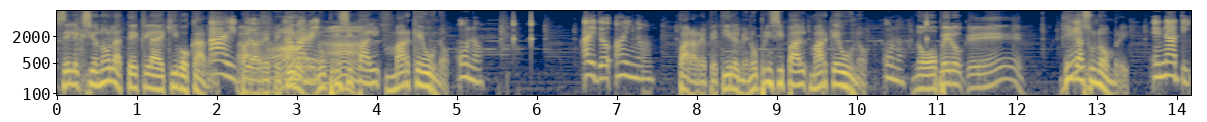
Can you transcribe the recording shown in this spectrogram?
Seleccionó la tecla equivocada. Ay, Para Dios. repetir el barré. menú principal, marque 1. Uno. Ay, do- Ay, no. Para repetir el menú principal, marque 1. Uno. No, pero ¿qué? Diga ¿Qué? su nombre. Enati.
